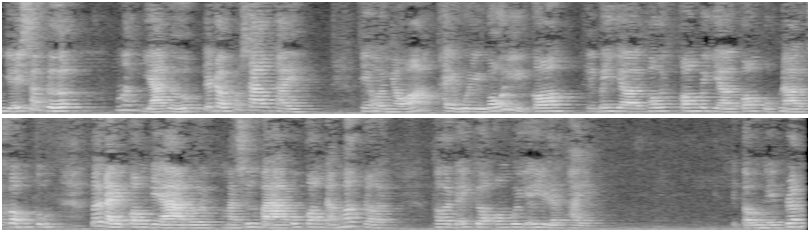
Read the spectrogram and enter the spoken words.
vậy sao được? Dạ được, chứ đâu có sao thầy. Thì hồi nhỏ, thầy quỳ gối gì con. Thì bây giờ thôi, con bây giờ, con cuộc đời con cũng tới đây con già rồi, mà sư bà của con đã mất rồi. Thôi để cho con quy y lại thầy. Thì tội nghiệp lắm.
